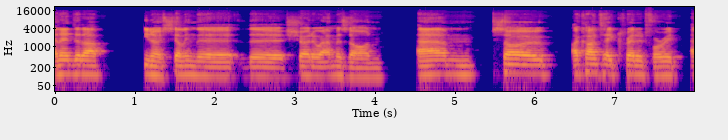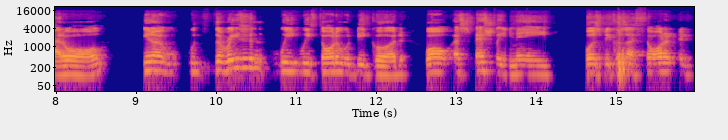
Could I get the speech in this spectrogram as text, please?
and ended up, you know, selling the the show to Amazon. Um, so I can't take credit for it at all. You know, the reason we we thought it would be good, well, especially me, was because I thought it it,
